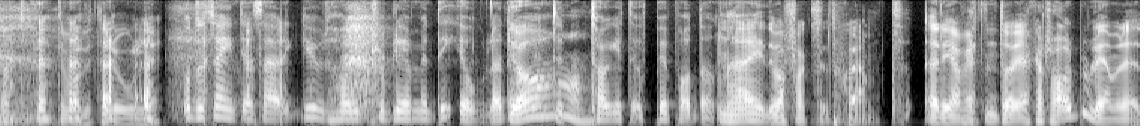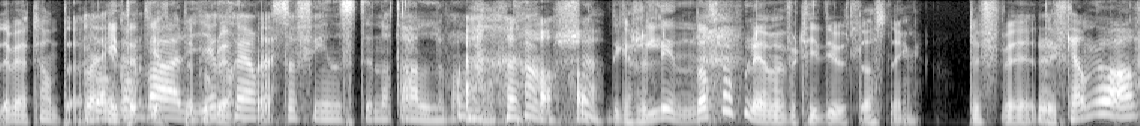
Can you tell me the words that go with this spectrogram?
jag tyckte det var lite roligt. Och då tänkte jag så här, gud har du problem med det Ola? Det har Ja. du inte tagit upp i podden. Nej, det var faktiskt ett skämt. Eller jag vet inte, jag kanske har ett problem med det, det vet jag inte. Nej, inte ett varje jätteproblem. skämt så finns det något allvar. Kanske. Det är kanske Linda som har problem med för tidig utlösning. Det, det, det kan det vara.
